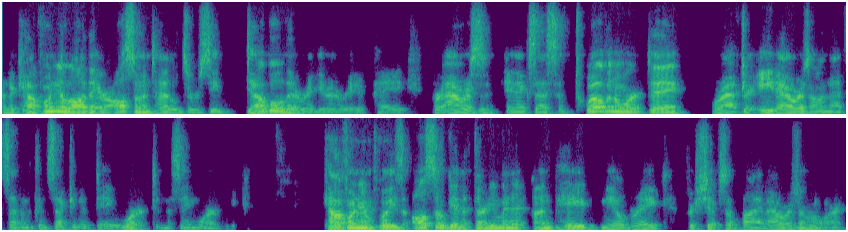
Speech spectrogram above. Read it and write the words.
Under California law, they are also entitled to receive double their regular rate of pay for hours in excess of 12 in a workday or after eight hours on that seventh consecutive day worked in the same work week. California employees also get a 30 minute unpaid meal break for shifts of five hours or more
